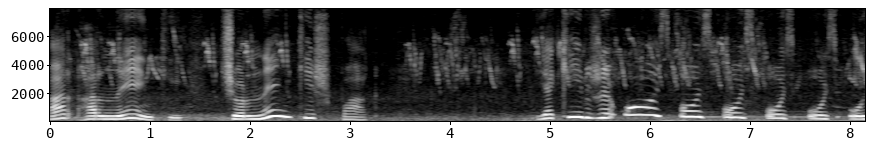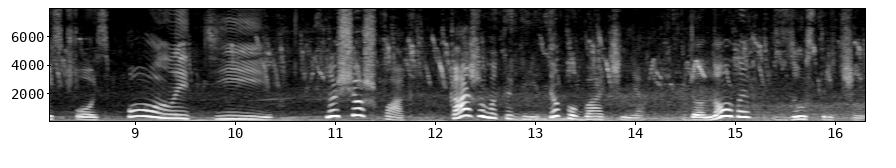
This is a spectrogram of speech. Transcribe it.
гар- гарненький, чорненький шпак який вже ось ось ось ось ось ось ось полетів. Ну що ж, факт, кажемо тобі до побачення, до нових зустрічей.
